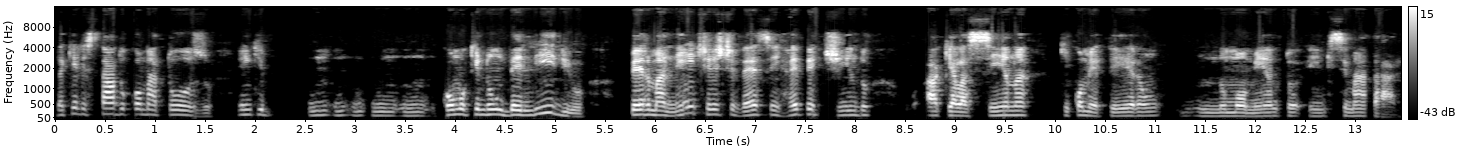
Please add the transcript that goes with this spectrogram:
daquele estado comatoso em que, um, um, um, como que num delírio permanente, eles estivessem repetindo aquela cena que cometeram no momento em que se mataram.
